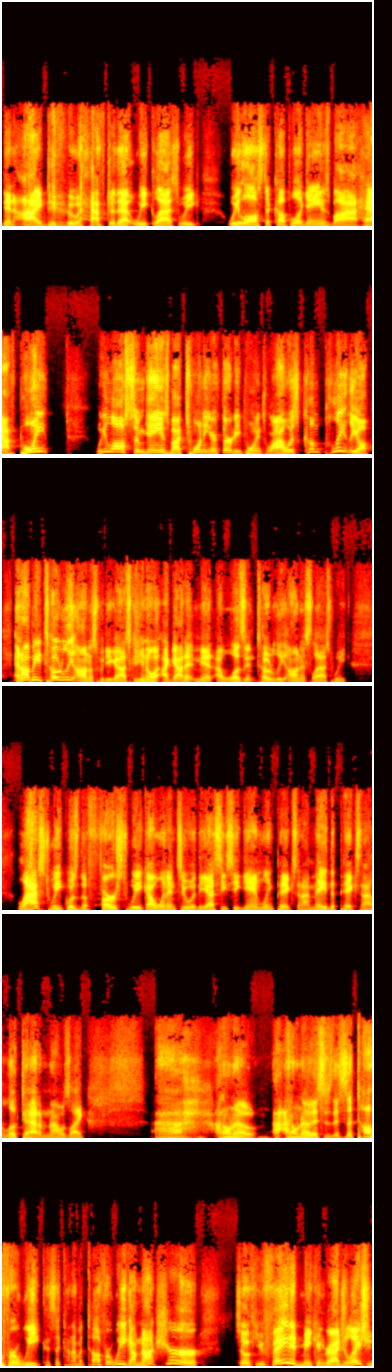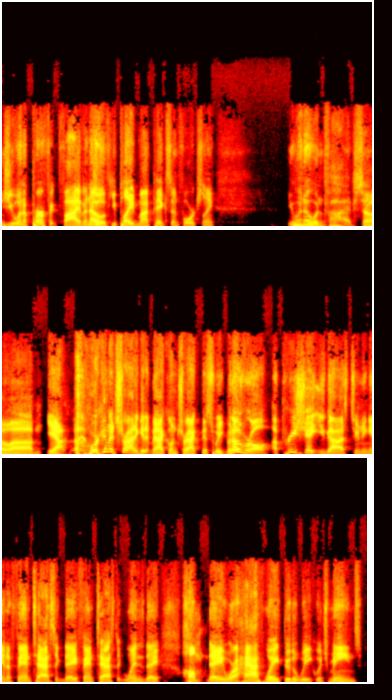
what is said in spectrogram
than I do after that week last week. We lost a couple of games by a half point. We lost some games by 20 or 30 points where I was completely off. And I'll be totally honest with you guys because you know what? I got to admit, I wasn't totally honest last week. Last week was the first week I went into with the SEC gambling picks and I made the picks and I looked at them and I was like, uh, I don't know. I don't know. This is this is a tougher week. This is kind of a tougher week. I'm not sure. So if you faded me, congratulations. You went a perfect five and zero. Oh. If you played my picks, unfortunately, you went zero and five. So um, yeah, we're gonna try to get it back on track this week. But overall, appreciate you guys tuning in. A fantastic day, fantastic Wednesday, Hump Day. We're halfway through the week, which means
